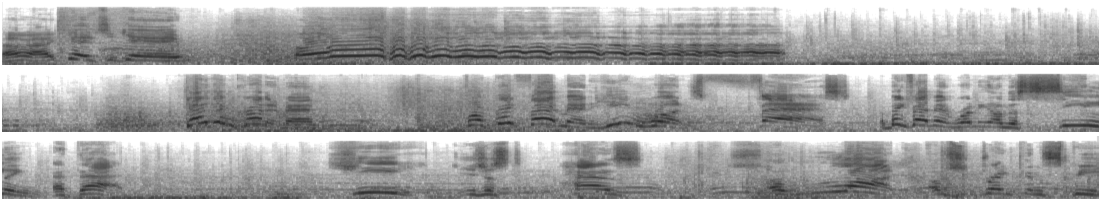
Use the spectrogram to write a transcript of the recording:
All right, get you game. Oh! Give him credit, man. For a big fat man, he runs fast. A big fat man running on the ceiling at that. He just has a lot of strength and speed.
